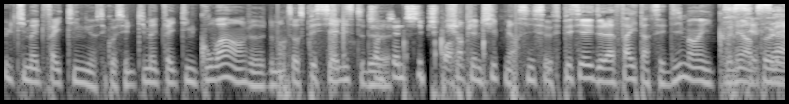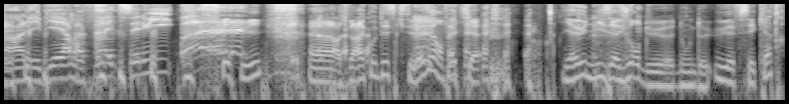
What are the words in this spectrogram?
Ultimate Fighting, c'est quoi C'est Ultimate Fighting Combat. hein, je demande ça au spécialiste de Championship, je crois. Championship. Merci, c'est le spécialiste de la fight. hein, c'est Dim, hein, il connaît un peu ça, les. hein, les bières, la fight, c'est lui. Ouais. c'est lui. Euh, alors, je vais raconter ce qui s'est passé. En fait, il y a, il y a eu une mise à jour du, donc de UFC 4.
